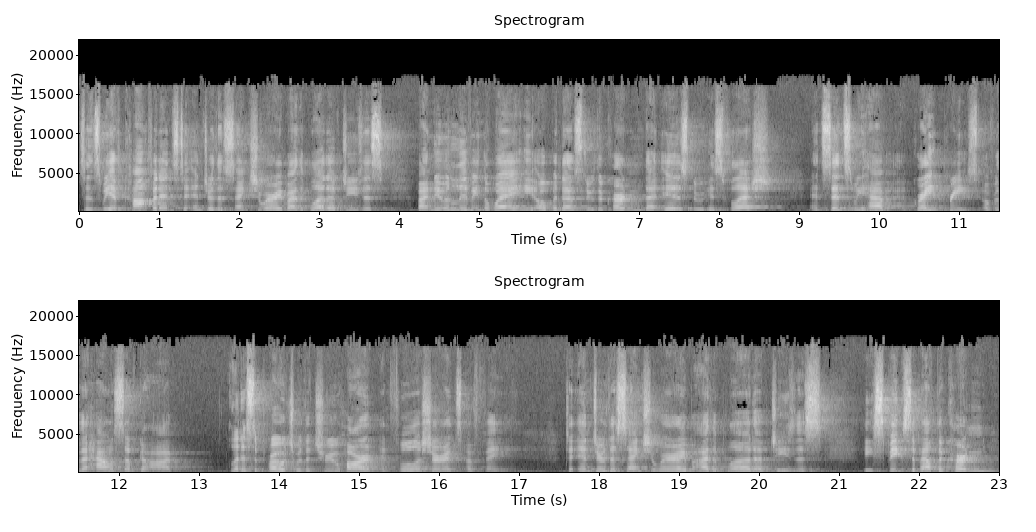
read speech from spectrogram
since we have confidence to enter the sanctuary by the blood of Jesus, by new and living the way he opened us through the curtain that is through his flesh, and since we have a great priest over the house of God, let us approach with a true heart and full assurance of faith. To enter the sanctuary by the blood of Jesus, he speaks about the curtain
